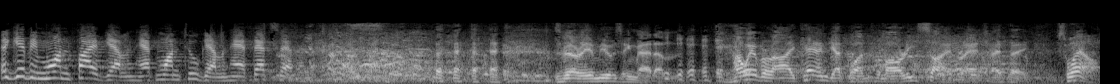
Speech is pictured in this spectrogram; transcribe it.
uh, give him one five-gallon hat and one two-gallon hat. That's seven. it's very amusing, madam. However, I can get one from our East Side ranch, I think. Swell.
